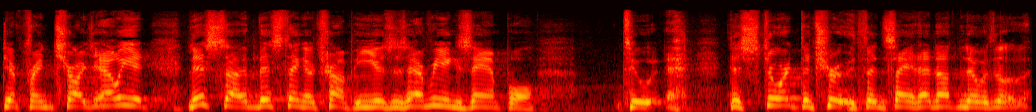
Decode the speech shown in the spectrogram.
different charge. Elliot, this uh, this thing of Trump, he uses every example to distort the truth and say it had nothing to do with it.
